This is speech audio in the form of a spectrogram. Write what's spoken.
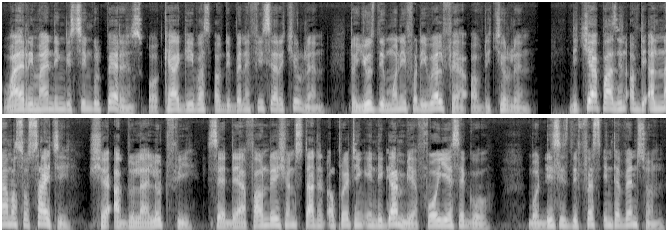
while reminding the single parents or caregivers of the beneficiary children to use the money for the welfare of the children. The chairperson of the Al Nama Society, Sheikh Abdullah Lutfi, said their foundation started operating in the Gambia four years ago, but this is the first intervention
